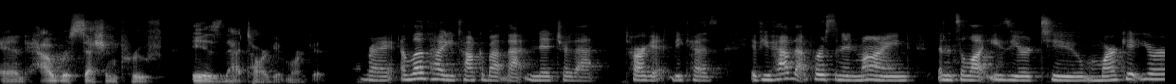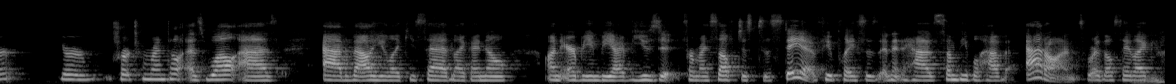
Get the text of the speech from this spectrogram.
and how recession proof is that target market. Right. I love how you talk about that niche or that target because if you have that person in mind, then it's a lot easier to market your your short-term rental as well as add value like you said. Like I know on Airbnb I've used it for myself just to stay at a few places and it has some people have add-ons where they'll say like, Mhm.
